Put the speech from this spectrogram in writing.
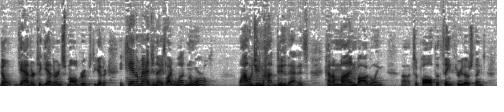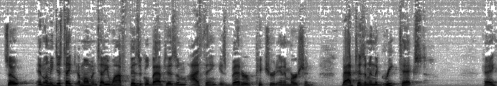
don't gather together in small groups together. He can't imagine that. He's like, what in the world? Why would you not do that? It's kind of mind boggling uh, to Paul to think through those things. So and let me just take a moment and tell you why physical baptism, I think, is better pictured in immersion. Baptism in the Greek text, okay,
